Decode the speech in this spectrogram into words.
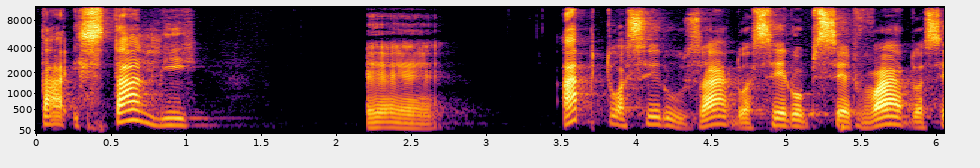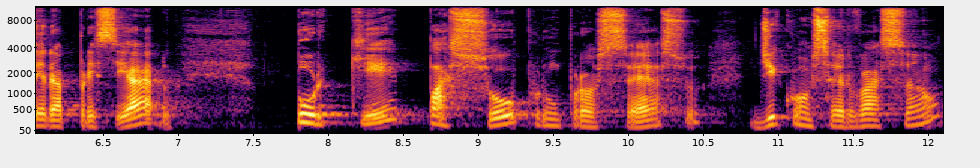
tá, está ali é, apto a ser usado, a ser observado, a ser apreciado, porque passou por um processo de conservação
